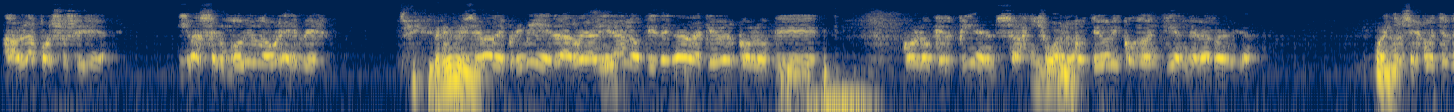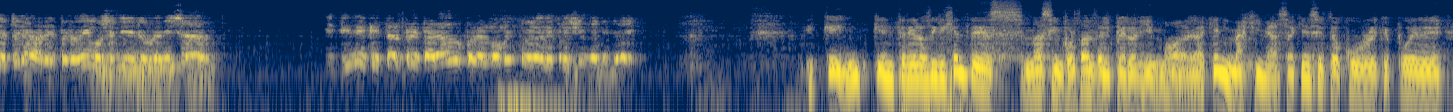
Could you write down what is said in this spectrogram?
habla por sus ideas. Y va a ser un gobierno breve. Breve. Se va a deprimir, la realidad no tiene nada que ver con lo que con lo que él piensa. Su bueno. teórico no entiende la realidad. Bueno. Entonces es cuestión de esperar, el peronismo se tiene que organizar y tiene que estar preparado para el momento de la depresión de Mitre. ¿Qué, ¿Qué, entre los dirigentes más importantes del peronismo, ¿a quién imaginas? ¿A quién se te ocurre que puede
